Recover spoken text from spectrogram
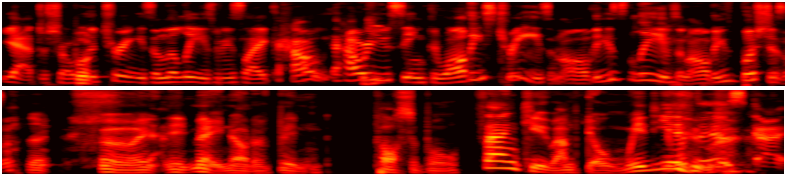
Yeah, to show him But- the trees and the leaves. But he's like, How how are you seeing through all these trees and all these leaves and all these bushes? Oh, it, it may not have been possible. Thank you. I'm done with you. with this guy.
